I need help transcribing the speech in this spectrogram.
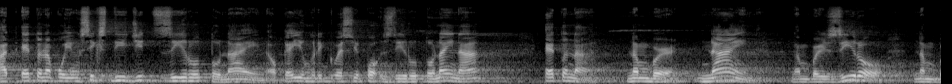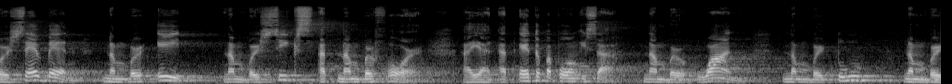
At ito na po yung 6 digit 0 to 9. Okay. Yung request nyo po 0 to 9 ha. Ito na. Number 9. Number 0. Number 7. Number 8. Number 6. At number 4. Ayan. At ito pa po ang isa. Number 1 number 2, number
